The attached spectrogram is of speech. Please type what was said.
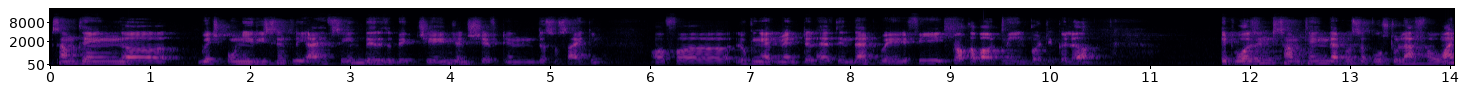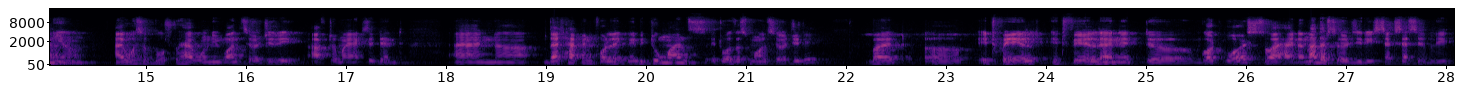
something uh, which only recently i have seen. There is a big change and shift in the society of uh, looking at mental health in that way. If we talk about me in particular it wasn't something that was supposed to last for one year. I was supposed to have only one surgery after my accident. And uh, that happened for like maybe two months. It was a small surgery but uh, it failed. It failed and it uh, got worse. So I had another surgery successively,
